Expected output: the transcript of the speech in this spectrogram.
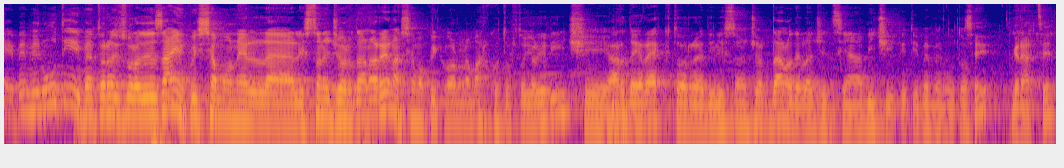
Ok, benvenuti, bentornati su Radio Design, qui siamo nel Listone Giordano Arena, siamo qui con Marco Tortoioli Ricci, Art Director di Listone Giordano dell'agenzia Bicipiti, benvenuto. Sì, grazie.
